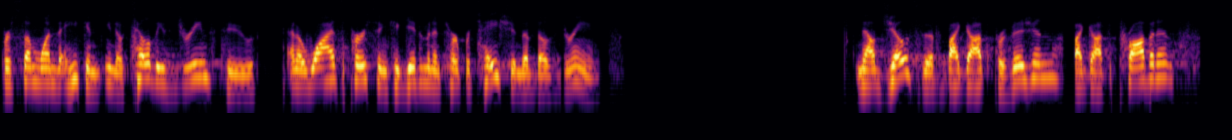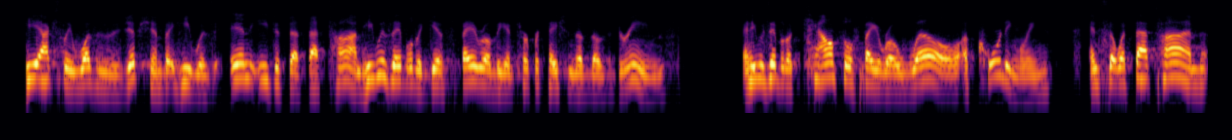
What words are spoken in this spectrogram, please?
for someone that he can, you know, tell these dreams to, and a wise person could give him an interpretation of those dreams. Now, Joseph, by God's provision, by God's providence, he actually wasn't an Egyptian, but he was in Egypt at that time. He was able to give Pharaoh the interpretation of those dreams, and he was able to counsel Pharaoh well accordingly. And so at that time,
